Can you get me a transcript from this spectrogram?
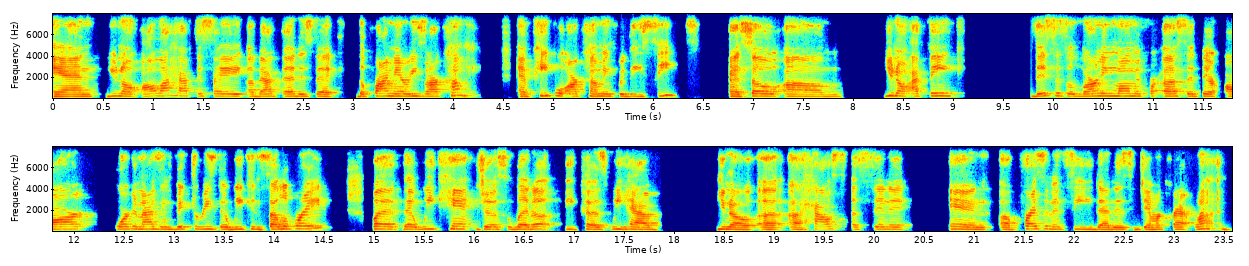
And, you know, all I have to say about that is that the primaries are coming and people are coming for these seats. And so, um, you know, I think this is a learning moment for us that there are organizing victories that we can celebrate, but that we can't just let up because we have, you know, a, a House, a Senate, and a presidency that is Democrat run.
